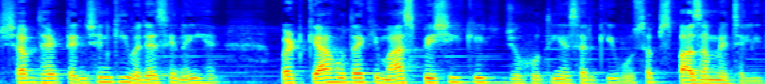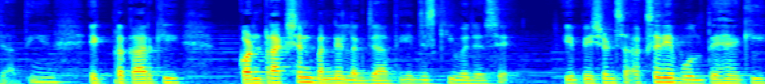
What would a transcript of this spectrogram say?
शब्द है टेंशन की वजह से नहीं है बट क्या होता है कि मांसपेशी की जो होती है सर की वो सब स्पाजम में चली जाती है। एक प्रकार की कॉन्ट्रैक्शन बनने लग जाती है जिसकी वजह से ये पेशेंट्स अक्सर ये बोलते हैं कि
